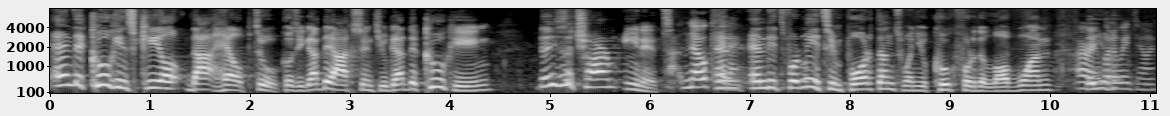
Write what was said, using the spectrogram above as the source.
And the cooking skill that helped too, because you got the accent, you got the cooking. There is a charm in it. Uh, no And, kidding. and it's for me, it's important when you cook for the loved one. All right, you what are we doing?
